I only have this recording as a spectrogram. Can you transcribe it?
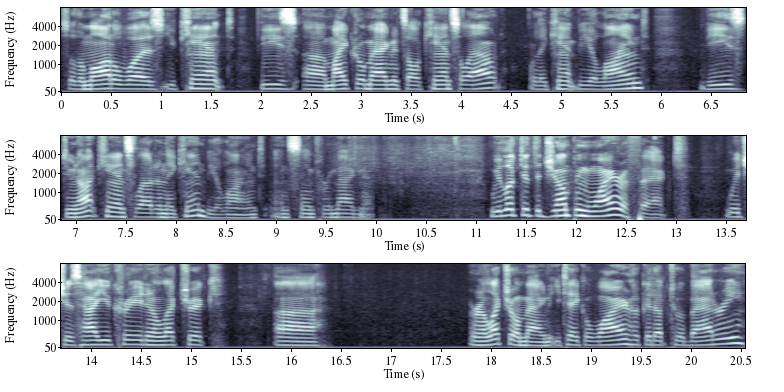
So the model was you can't, these uh, micromagnets all cancel out, or they can't be aligned. These do not cancel out and they can be aligned, and same for a magnet. We looked at the jumping wire effect, which is how you create an electric uh, or an electromagnet. You take a wire, hook it up to a battery,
